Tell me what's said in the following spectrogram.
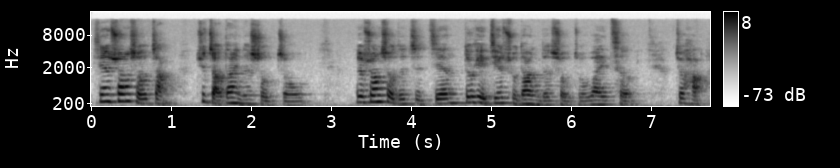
先双手掌去找到你的手肘，那双手的指尖都可以接触到你的手肘外侧就好。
